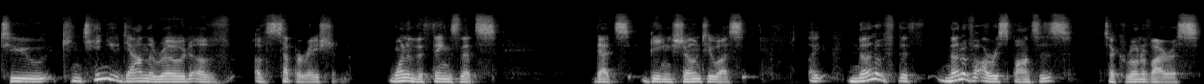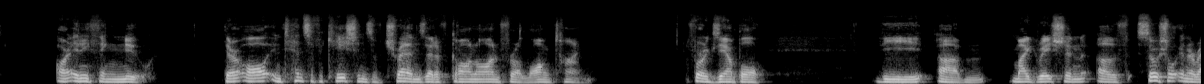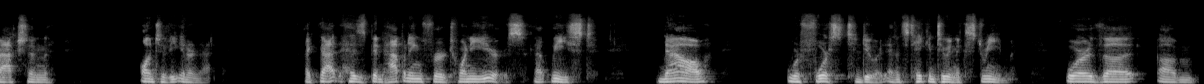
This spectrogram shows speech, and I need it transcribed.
to continue down the road of, of separation? One of the things that's that's being shown to us, like none of the none of our responses to coronavirus are anything new. They're all intensifications of trends that have gone on for a long time. For example, the um, migration of social interaction onto the internet. Like that has been happening for 20 years at least. Now we're forced to do it and it's taken to an extreme. Or the um,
